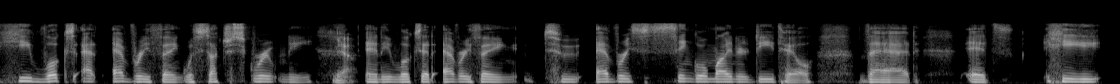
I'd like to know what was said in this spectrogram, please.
he looks at everything with such scrutiny yeah and he looks at everything to every single minor detail that it's he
